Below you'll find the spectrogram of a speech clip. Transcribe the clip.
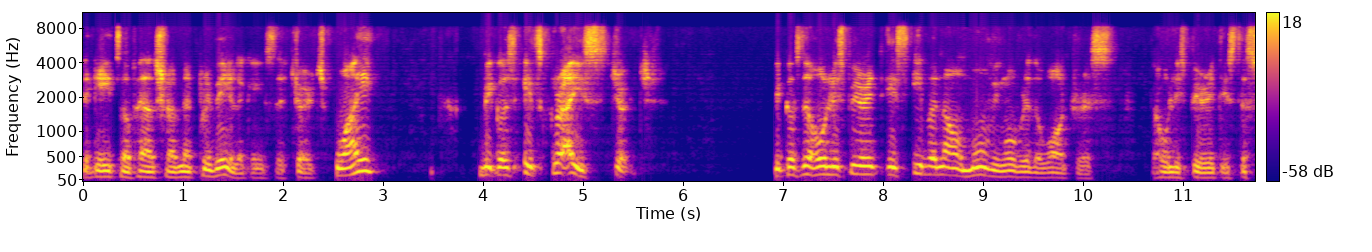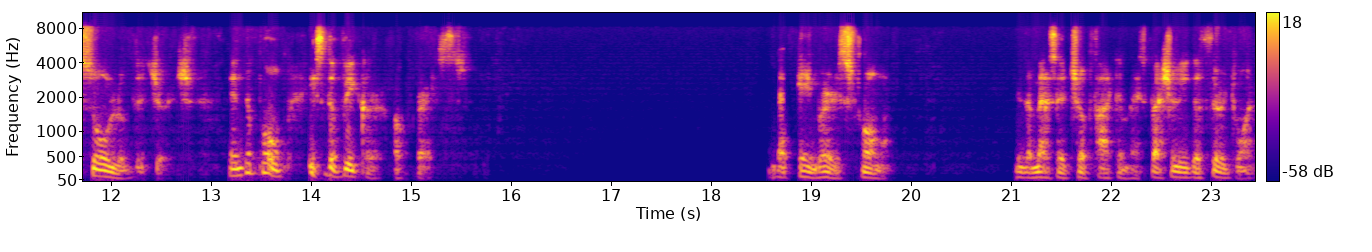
the gates of hell shall not prevail against the church. Why? Because it's Christ's church. Because the Holy Spirit is even now moving over the waters. The Holy Spirit is the soul of the church. And the Pope is the vicar of Christ. That came very strong in the message of Fatima, especially the third one.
